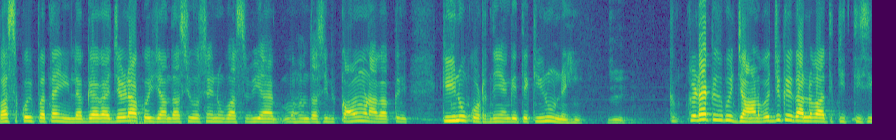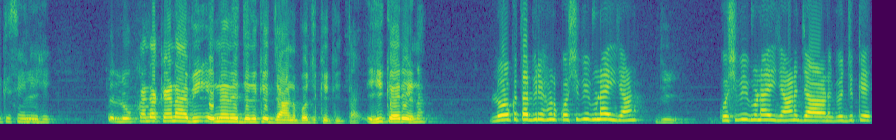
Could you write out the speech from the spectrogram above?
ਬਸ ਕੋਈ ਪਤਾ ਹੀ ਨਹੀਂ ਲੱਗਿਆਗਾ ਜਿਹੜਾ ਕੋਈ ਜਾਂਦਾ ਸੀ ਉਸੇ ਨੂੰ ਬਸ ਵੀ ਐ ਹੁੰਦਾ ਸੀ ਵੀ ਕੌਣ ਆਗਾ ਕਿ- ਕਿਹਨੂੰ ਕੁੱਟ ਦਿਆਂਗੇ ਤੇ ਕਿਹਨੂੰ ਨਹੀਂ। ਜੀ। ਕ- ਕਿਹੜਾ ਕਿਸੇ ਕੋਈ ਜਾਣ ਬੁੱਝ ਕੇ ਗੱਲਬਾਤ ਕੀਤੀ ਸੀ ਕਿਸੇ ਨੇ ਇਹ? ਤੇ ਲੋਕਾਂ ਦਾ ਕਹਿਣਾ ਹੈ ਵੀ ਇਹਨਾਂ ਨੇ ਜਾਣੀ ਕਿ ਜਾਣਬੁੱਝ ਕੇ ਕੀਤਾ ਇਹੀ ਕਹਿ ਰਹੇ ਨਾ। ਲੋਕ ਤਾਂ ਵੀਰੇ ਹੁਣ ਕੁਝ ਵੀ ਬਣਾਈ ਜਾਣ। ਜੀ। ਕੁਝ ਵੀ ਬਣਾਈ ਜਾਣ ਜਾਣ ਬੁੱਝ ਕੇ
